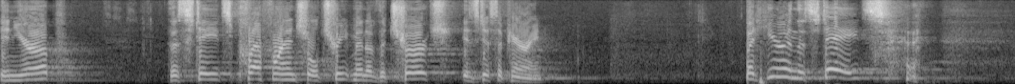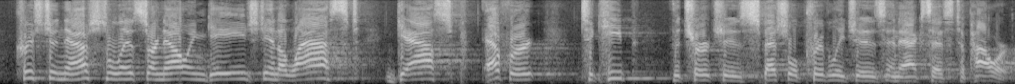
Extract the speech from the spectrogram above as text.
In Europe, the state's preferential treatment of the church is disappearing. But here in the States, Christian nationalists are now engaged in a last gasp effort to keep the church's special privileges and access to power.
